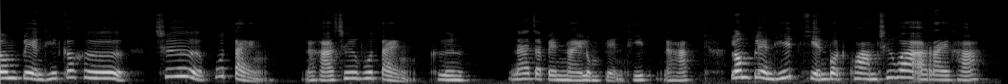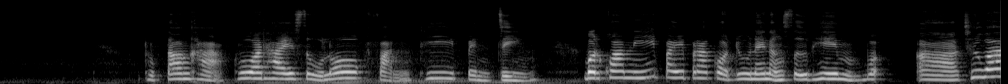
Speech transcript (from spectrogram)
รมณ์เปลี่ยนทิศก็คือ ชื่อผู้แต่งนะคะ ชื่อผู้แต่งคือ น่าจะเป็นนายลมเปลี่ยนทิศนะคะ ลมเปลี่ยนทิศเขียนบทความชื่อว่าอะไรคะ ถูกต้องค่ะ ครัวไทยสู่โลกฝันที่เป็นจริง บทความนี้ไปปรากฏอยู่ในหนังสือพิมพ์ชื่อว่า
